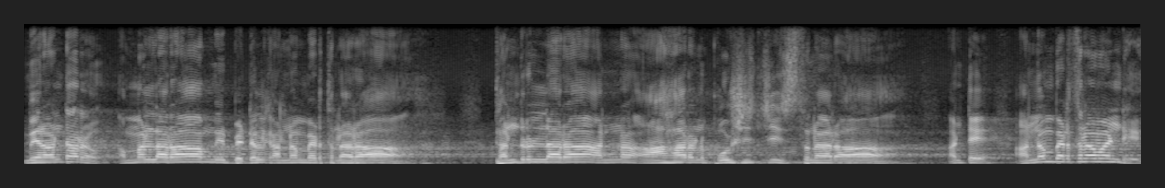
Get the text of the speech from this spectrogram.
మీరు అంటారు అమ్మలారా మీరు బిడ్డలకి అన్నం పెడుతున్నారా? తండ్రులారా అన్న ఆహారాన్ని పోషించి ఇస్తున్నారా? అంటే అన్నం పెడుతున్నామండి.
